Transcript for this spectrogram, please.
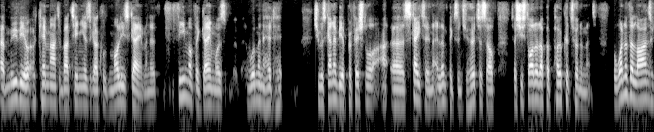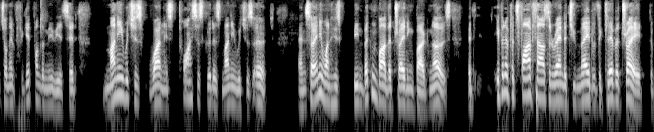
a movie came out about 10 years ago called Molly's Game. And the theme of the game was a woman had, she was going to be a professional uh, skater in the Olympics and she hurt herself. So she started up a poker tournament. But one of the lines, which I'll never forget from the movie, it said, money which is won is twice as good as money which is earned. And so anyone who's been bitten by the trading bug knows that even if it's 5,000 Rand that you made with a clever trade, the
